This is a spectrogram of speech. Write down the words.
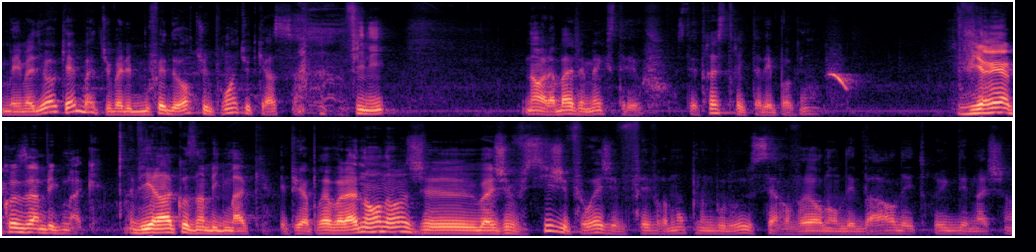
Mais il m'a dit Ok, bah, tu vas aller le bouffer dehors, tu le prends et tu te casses. Fini. Non, là-bas, les mecs, c'était très strict à l'époque. hein. Viré à cause d'un Big Mac. Viré à cause d'un Big Mac. Et puis après, voilà, non, non, je, bah, je- si, j'ai fait, ouais, j'ai fait vraiment plein de boulot, serveur dans des bars, des trucs, des machins.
